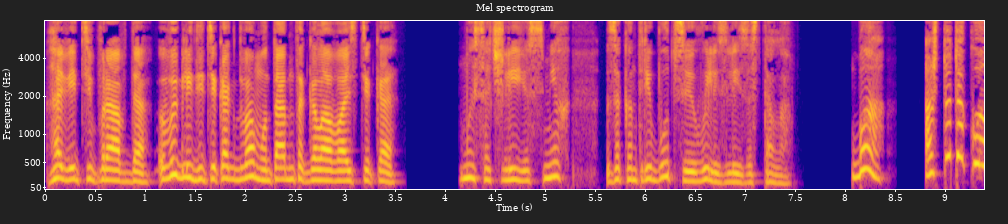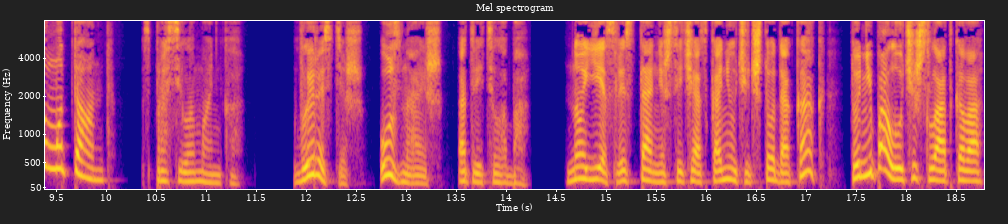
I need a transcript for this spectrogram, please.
«А ведь и правда, выглядите как два мутанта-головастика!» Мы сочли ее смех за контрибуцию вылезли из-за стола. «Ба, а что такое мутант?» — спросила Манька. «Вырастешь — узнаешь», — ответила Ба. «Но если станешь сейчас конючить что да как, то не получишь сладкого».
